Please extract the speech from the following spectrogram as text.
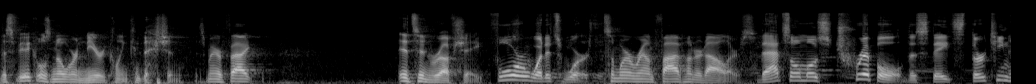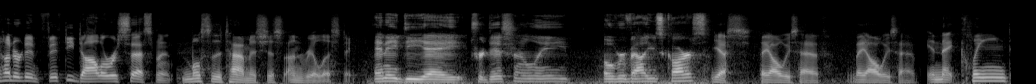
This vehicle is nowhere near clean condition. As a matter of fact, it's in rough shape. For what it's worth. Somewhere around $500. That's almost triple the state's $1,350 assessment. Most of the time, it's just unrealistic. NADA traditionally overvalues cars? Yes, they always have. They always have. In that clean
